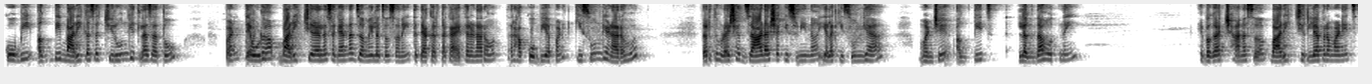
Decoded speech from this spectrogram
कोबी अगदी बारीक असा चिरून घेतला जातो पण तेवढं बारीक चिरायला सगळ्यांना जमेलच असं नाही. तर त्याकरता काय करणार आहोत? तर हा कोबी आपण किसून घेणार आहोत. तर थोड्याशा जाड अशा किसणीनं याला किसून घ्या. म्हणजे अगदीच लगदा होत नाही. हे बघा छान असं बारीक चिरल्याप्रमाणेच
